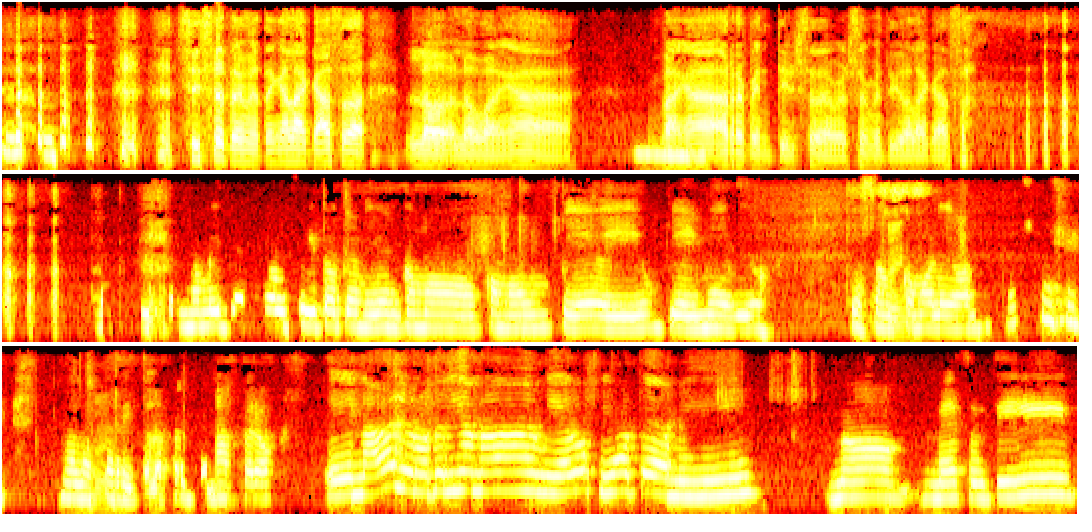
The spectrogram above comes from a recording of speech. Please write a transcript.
si se te meten a la casa, lo, lo van a... Van a arrepentirse de haberse metido a la casa. tengo mis dragoncitos que miden como, como un pie y un pie y medio, que son Sí. como leones. no los Sí. perritos, las personas, pero eh, nada, yo no tenía nada de miedo, fíjate, a mí no me sentí,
